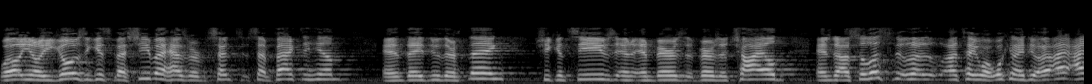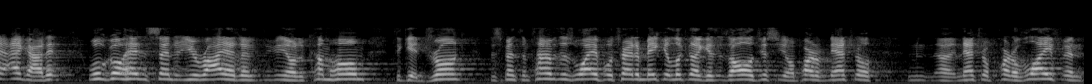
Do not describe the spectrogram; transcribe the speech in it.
Well, you know, he goes and gets Bathsheba, has her sent, sent back to him, and they do their thing. She conceives and, and bears, bears a child. And uh, so let's. Do, uh, I'll tell you what. What can I do? I, I, I got it. We'll go ahead and send Uriah to you know to come home to get drunk to spend some time with his wife. We'll try to make it look like it's all just you know part of natural uh, natural part of life. And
